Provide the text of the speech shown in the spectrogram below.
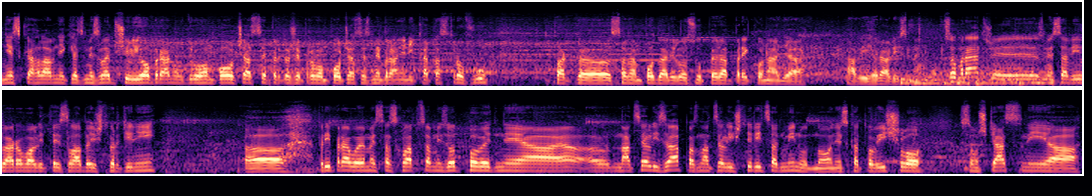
dneska hlavne, keď sme zlepšili obranu v druhom polčase, pretože v prvom polčase sme bránili katastrofu, tak e, sa nám podarilo supera prekonať a, a vyhrali sme. Som rád, že sme sa vyvarovali tej slabej štvrtiny, Uh, pripravujeme sa s chlapcami zodpovedne a na celý zápas, na celých 40 minút. No, dneska to vyšlo, som šťastný a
